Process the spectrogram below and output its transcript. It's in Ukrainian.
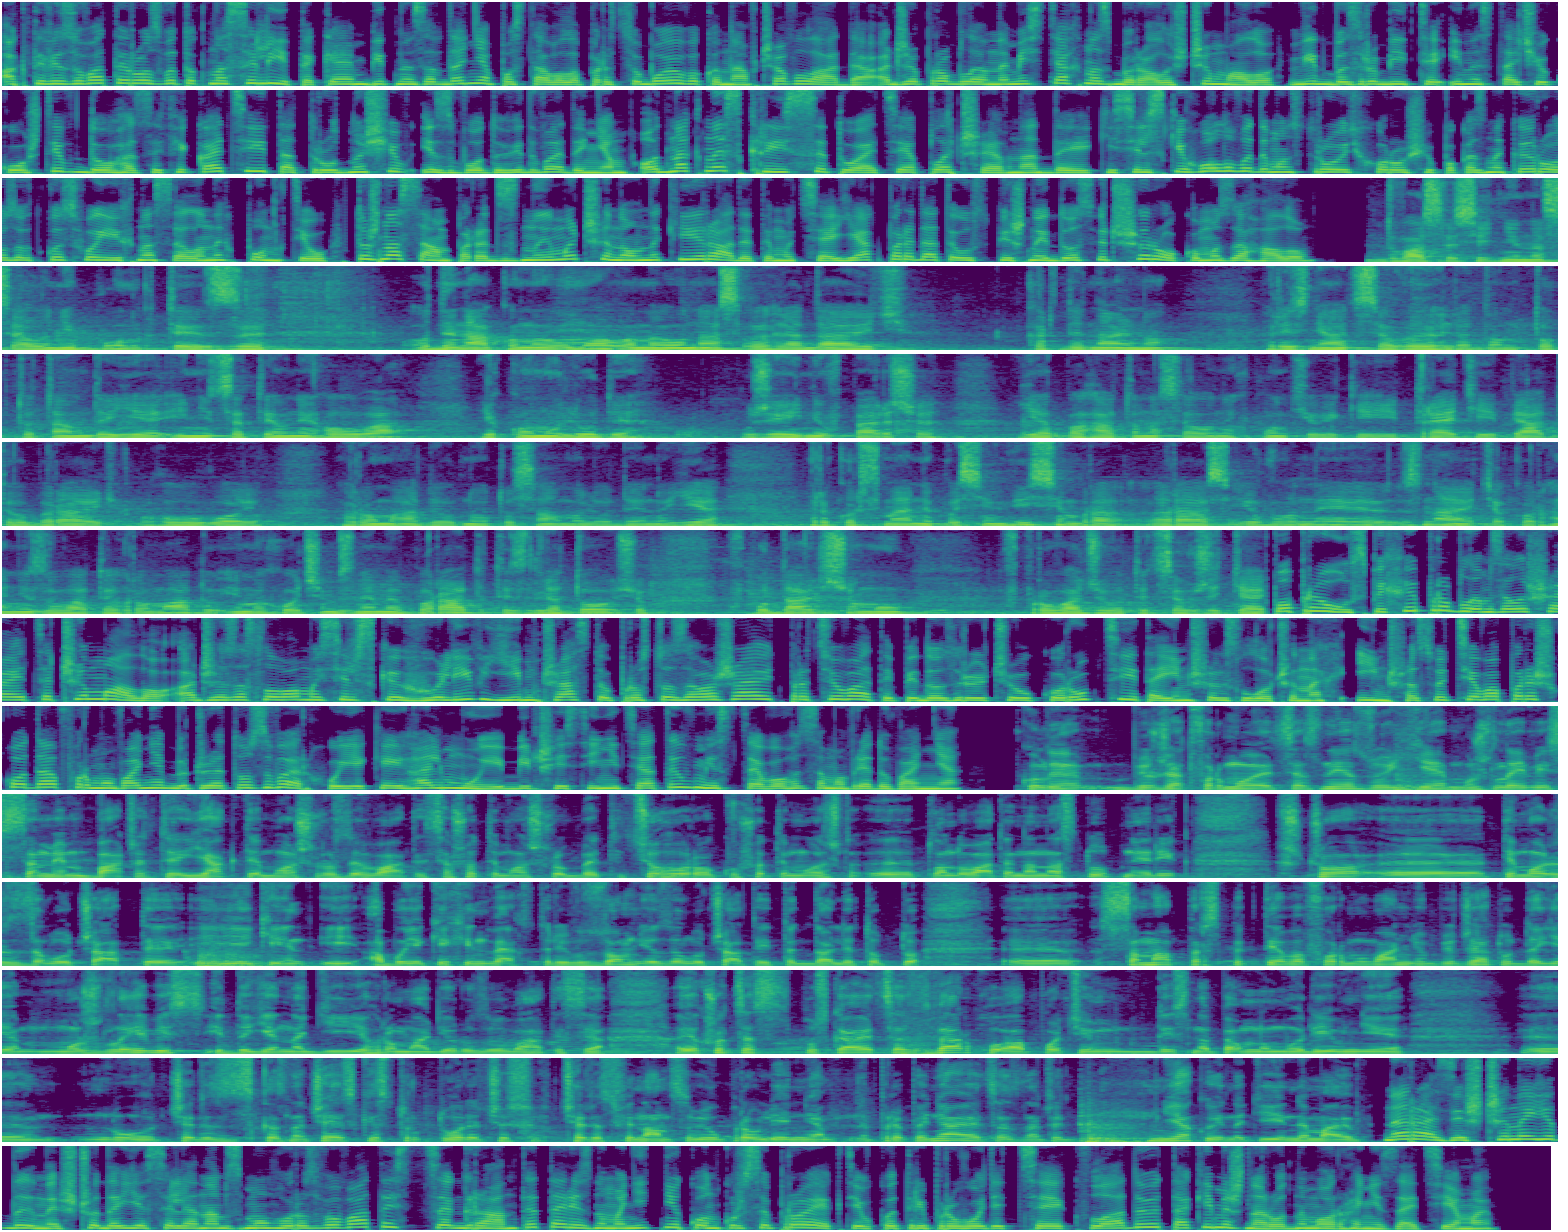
Активізувати розвиток на селі таке амбітне завдання поставила перед собою виконавча влада, адже проблем на місцях назбиралось чимало від безробіття і нестачі коштів до газифікації та труднощів із водовідведенням. Однак не скрізь ситуація плачевна. Деякі сільські голови демонструють хороші показники розвитку своїх населених пунктів. Тож насамперед з ними чиновники і радитимуться, як передати успішний досвід широкому загалу. Два сусідні населені пункти з одинаковими умовами у нас виглядають кардинально різняться виглядом. Тобто там, де є ініціативний голова, якому люди вже і не вперше, є багато населених пунктів, які і третій, і п'ятий обирають головою громади одну ту саму людину. Є рекордсмени по 7-8 раз, і вони знають, як організувати громаду, і ми хочемо з ними порадитись для того, щоб в подальшому впроваджувати це в життя. Попри успіхи, проблем залишається чимало, адже за словами сільських голів, їм часто просто заважають працювати, підозрюючи у корупції та інших злочинах. Інша суттєва перешкода формування бюджету зверху, який гальмує більшість ініціатив місцевого самоврядування. Коли бюджет формується знизу, є можливість самим бачити, як ти можеш розвиватися, що ти можеш робити цього року, що ти можеш е, планувати на наступний рік, що е, ти можеш залучати, і які і або яких інвесторів ззовні залучати, і так далі. Тобто е, сама перспектива формування бюджету дає можливість і дає надії громаді розвиватися. А якщо це спускається зверху, а потім десь на певному рівні. Е, Ну, через казначейські структури чи через фінансові управління припиняється, значить ніякої надії немає. Наразі ще не єдине, що дає селянам змогу розвиватись, це гранти та різноманітні конкурси проєктів, котрі проводяться як владою, так і міжнародними організаціями.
